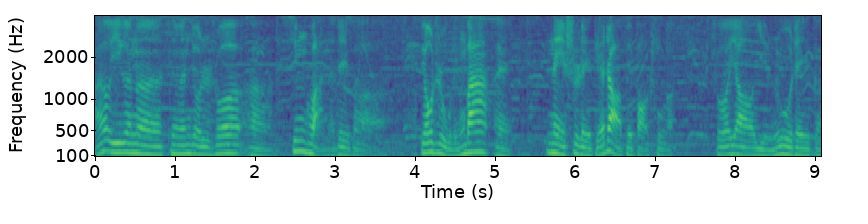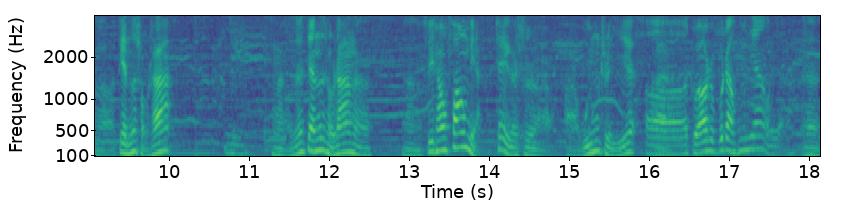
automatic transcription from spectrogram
还有一个呢，新闻就是说啊，新款的这个标致五零八，哎，内饰这谍照被爆出了，说要引入这个电子手刹。嗯，啊，我觉得电子手刹呢，呃，非常方便，这个是啊，毋庸置疑。呃，主要是不占空间，我觉得。嗯，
